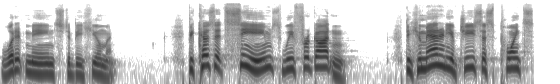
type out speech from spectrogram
what it means to be human. Because it seems we've forgotten. The humanity of Jesus points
